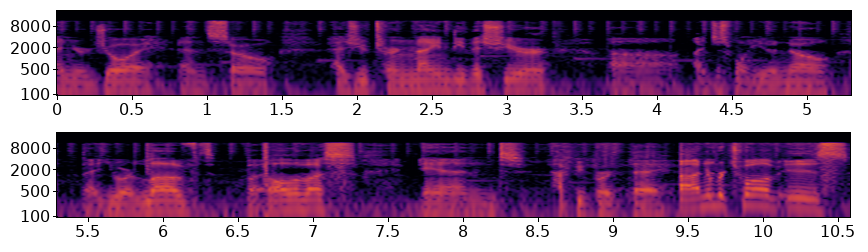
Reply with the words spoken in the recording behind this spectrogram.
and your joy. And so as you turn 90 this year, uh, I just want you to know that you are loved by all of us and happy birthday. Uh, number 12 is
